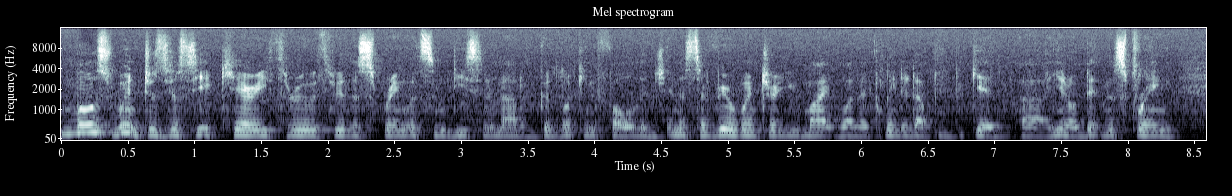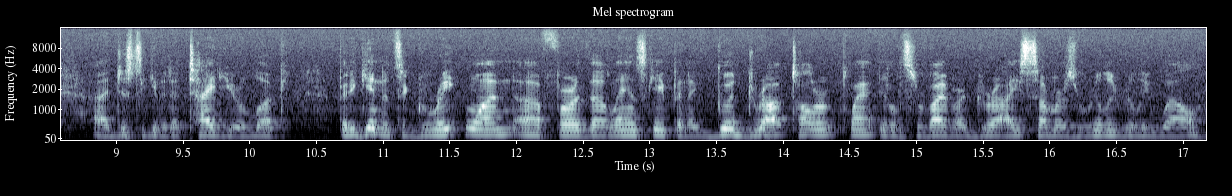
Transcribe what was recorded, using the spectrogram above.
Most winters you'll see it carry through through the spring with some decent amount of good-looking foliage. In a severe winter, you might want to clean it up and get uh, you know a bit in the spring, uh, just to give it a tidier look. But again, it's a great one uh, for the landscape and a good drought-tolerant plant. It'll survive our dry summers really, really well.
